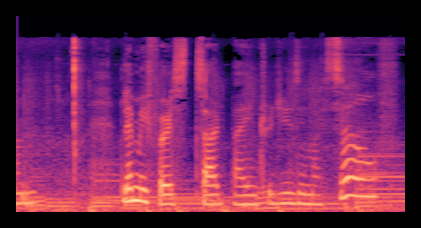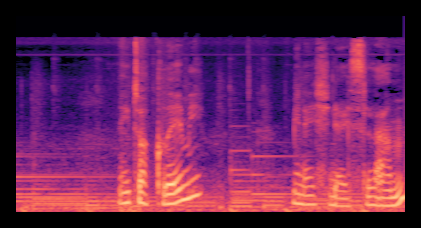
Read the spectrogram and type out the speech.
um, let me first start by introducing myself. Naitwa Clemi, mi naishi Dar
